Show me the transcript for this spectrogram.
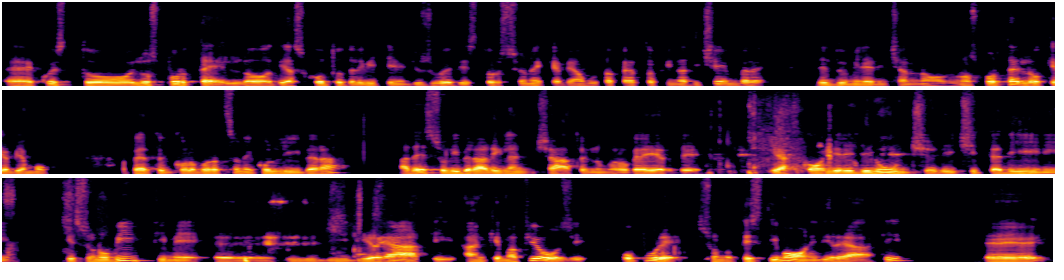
eh, questo, lo sportello di ascolto delle vittime di usura e di estorsione che abbiamo avuto aperto fino a dicembre del 2019. Uno sportello che abbiamo aperto in collaborazione con Libera adesso Libera ha rilanciato il numero verde che accoglie le denunce dei cittadini che sono vittime eh, di, di, reati, anche mafiosi, oppure sono testimoni di reati. Eh,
